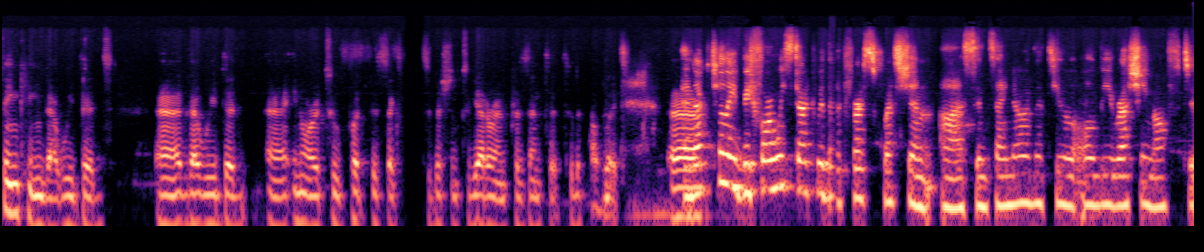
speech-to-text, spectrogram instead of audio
thinking that we did that we did uh, in order to put this exhibition together and present it to the public. And Uh, actually, before we start with the first question, uh, since I know that you'll all be rushing off to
